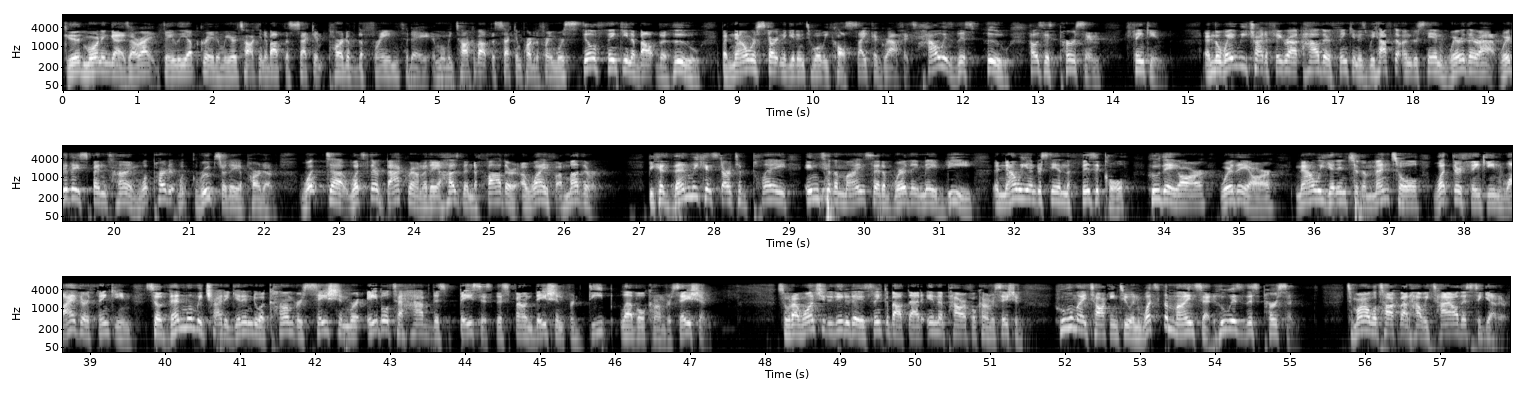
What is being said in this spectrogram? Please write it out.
Good morning, guys. All right, daily upgrade, and we are talking about the second part of the frame today. And when we talk about the second part of the frame, we're still thinking about the who, but now we're starting to get into what we call psychographics. How is this who? How is this person thinking? And the way we try to figure out how they're thinking is we have to understand where they're at. Where do they spend time? What part, of, what groups are they a part of? What, uh, what's their background? Are they a husband, a father, a wife, a mother? Because then we can start to play into the mindset of where they may be. And now we understand the physical, who they are, where they are. Now we get into the mental, what they're thinking, why they're thinking. So then when we try to get into a conversation, we're able to have this basis, this foundation for deep level conversation. So what I want you to do today is think about that in a powerful conversation. Who am I talking to and what's the mindset? Who is this person? Tomorrow we'll talk about how we tie all this together.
